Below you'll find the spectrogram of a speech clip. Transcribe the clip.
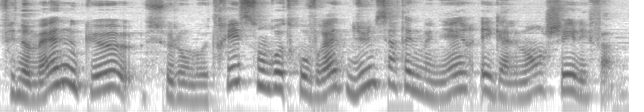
Phénomène que, selon l'autrice, on retrouverait d'une certaine manière également chez les femmes.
